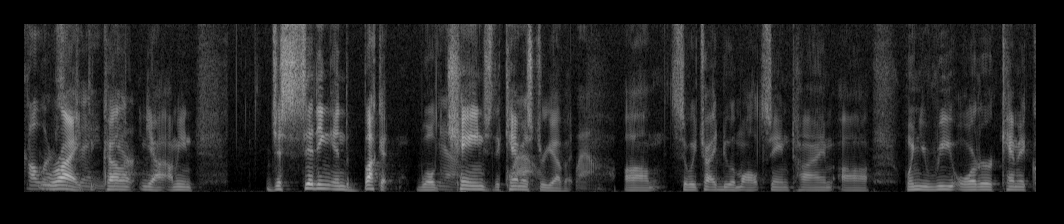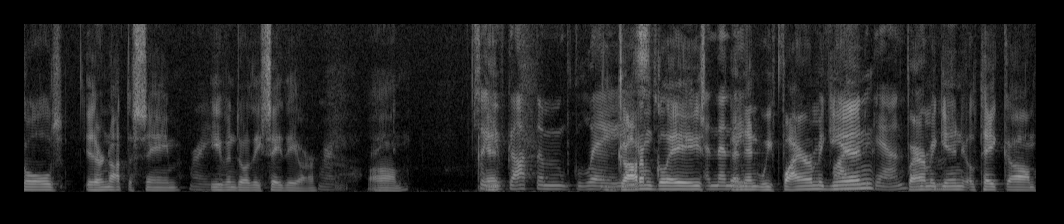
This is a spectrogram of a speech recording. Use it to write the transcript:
colors right, change. the color, yeah. I mean, just sitting in the bucket will Yeah. change the chemistry of it. Wow. Um, so we try to do them all at the same time. Uh, when you reorder chemicals, they're not the same, Right. even though they say they are. Right. Um, So and- you've got them glazed. got them glazed, and and then then, they we fire them again. Fire Fire 'em mhm. again. It'll take um,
